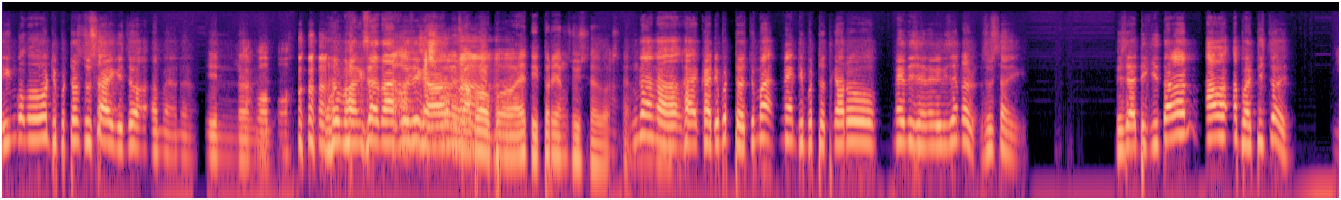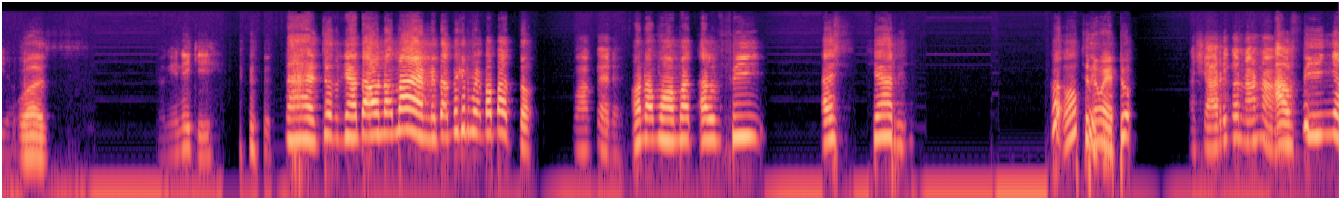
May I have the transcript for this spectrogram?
Iki kok mau dibedot susah gitu amane. Inna. Gak apa-apa. Bangsa aku sih Ah, gak. apa-apa, editor yang susah kok. Enggak enggak kayak gak dibedot cuma nek dibedot karo netizen netizen susah iki. Bisa digital kan abadi coy. Iya. Was. yang ini ki Nah, cuk ternyata ono man, tak pikir mek papat tok. Wah. Ono Muhammad Alfi Asyari. Kok Apa jeneng wedok? Asyari kan anak. Alfinya.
